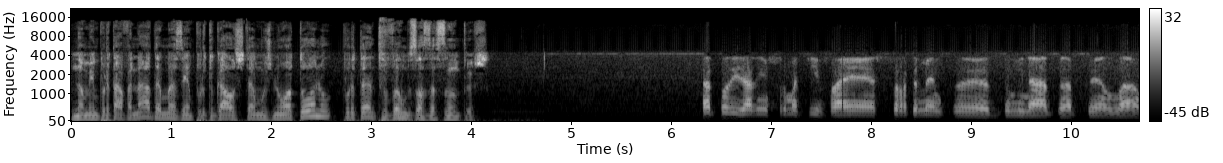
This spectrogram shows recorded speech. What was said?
Não me importava nada, mas em Portugal estamos no outono, portanto vamos aos assuntos. A atualidade informativa é certamente dominada pela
